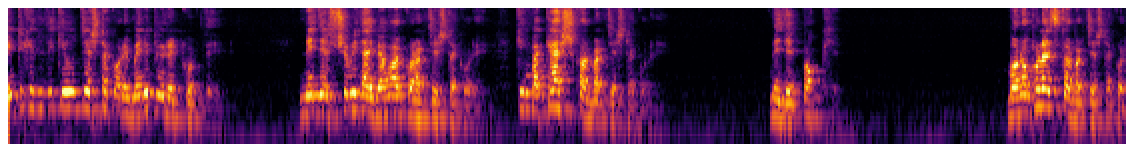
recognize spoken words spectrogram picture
এটিকে যদি কেউ চেষ্টা করে ম্যানিপুলেট করতে, নিজের সুবিধায় ব্যবহার করার চেষ্টা করে, কিংবা ক্যাশ করবার চেষ্টা করে, নিজের পক্ষে মনোপোলাইজ করবার চেষ্টা করে,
